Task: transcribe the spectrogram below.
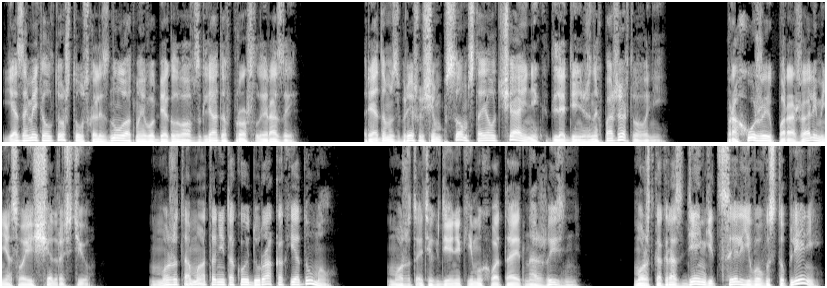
Я заметил то, что ускользнуло от моего беглого взгляда в прошлые разы. Рядом с брешущим псом стоял чайник для денежных пожертвований. Прохожие поражали меня своей щедростью. Может, Амата не такой дурак, как я думал? Может, этих денег ему хватает на жизнь? Может, как раз деньги — цель его выступлений?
